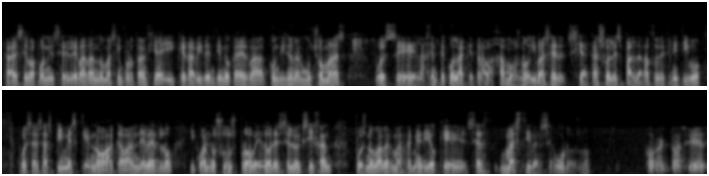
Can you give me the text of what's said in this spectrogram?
cada vez se va a se le va dando más importancia y que David entiendo cada vez va a condicionar mucho más, pues eh, la gente con la que trabajamos, ¿no? Y va a ser, si acaso, el espaldarazo definitivo, pues a esas pymes que no acaban de verlo y cuando sus proveedores se lo exijan, pues no va a haber más remedio que ser más ciberseguros, ¿no? Correcto, así es.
